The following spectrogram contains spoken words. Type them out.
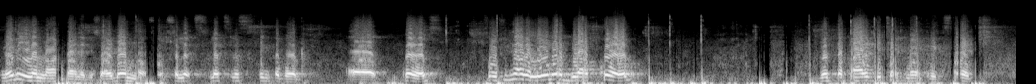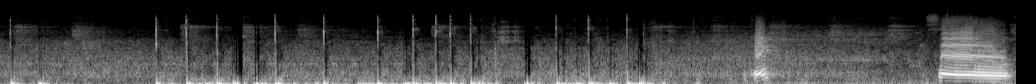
maybe even non-binary. So I don't know. So, so let's let's let's think about Uh, codes. So if you have a linear block code with the parity check matrix H, okay. So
